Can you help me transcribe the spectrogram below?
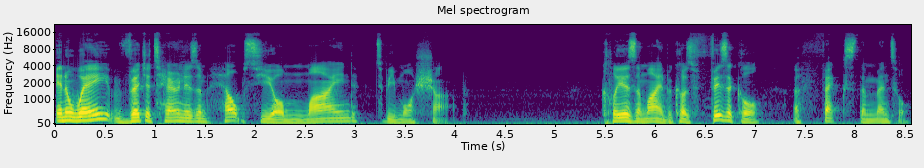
In a way, vegetarianism helps your mind to be more sharp, clears the mind because physical affects the mental.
